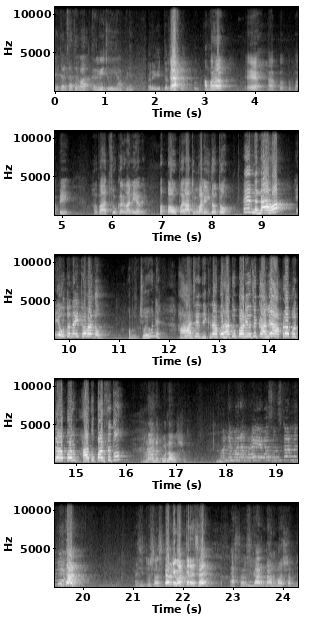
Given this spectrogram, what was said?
હેતલ સાથે વાત કરવી જોઈએ આપણે. અરે એ તો હા? એ હા ભાભી વાત શું કરવાની હવે? પપ્પા ઉપર હાથ ઉપાડી લીધો તો? એ ન- હો. એવું તો નહીં થવા દઉં. જોયું ને આજે દીકરા પર હાથ ઉપાડ્યો છે કાલે આપણા બધા પર હાથ ઉપાડશે તો? હમણાં એને બોલાવું છું. મને મારા ભાઈ એવા સંસ્કાર નથી હેતલ હજી તું સંસ્કારની વાત કરે છે? આ સંસ્કાર નામનો શબ્દ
